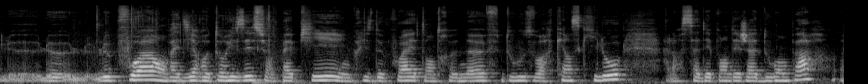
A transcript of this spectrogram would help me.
le, poids, on va dire, autorisé sur le papier, une prise de poids est entre 9, 12, voire 15 kilos. Alors ça dépend déjà d'où on part, euh,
